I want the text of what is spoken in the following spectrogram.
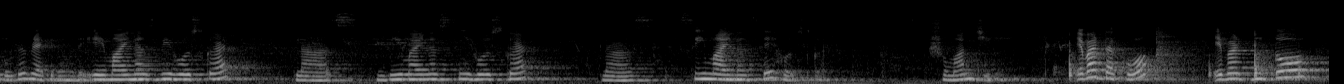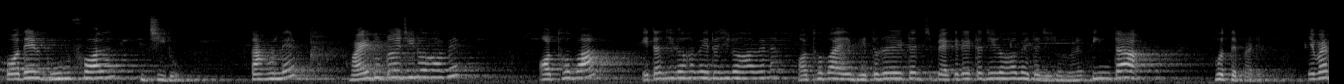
পড়বে ব্র্যাকেটের মধ্যে। A minus B whole square plus B minus C whole square plus C minus A whole square সমান জিরো এবার দেখো, এবার দুটো পদের গুণফল জিরো তাহলে হয় দুটোই জিরো হবে অথবা এটা জিরো হবে, এটা জিরো হবে না। অথবা এই ভেতরের এটা ব্যাকের এটা জিরো হবে, এটা জিরো হবে না। তিনটা হতে পারে। এবার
